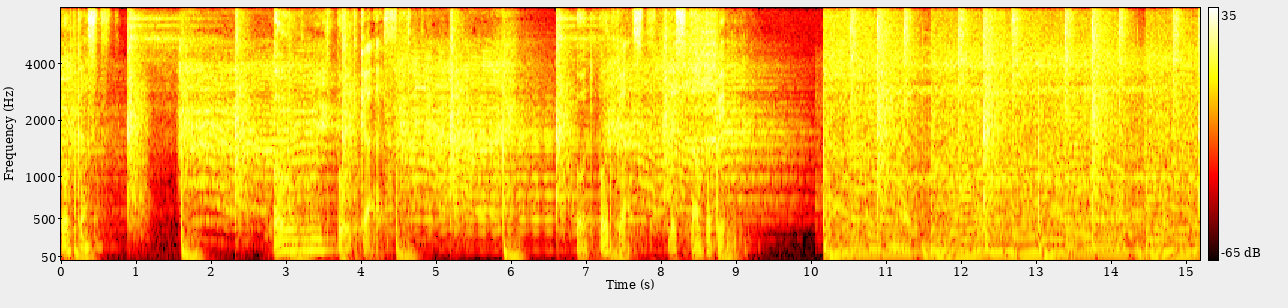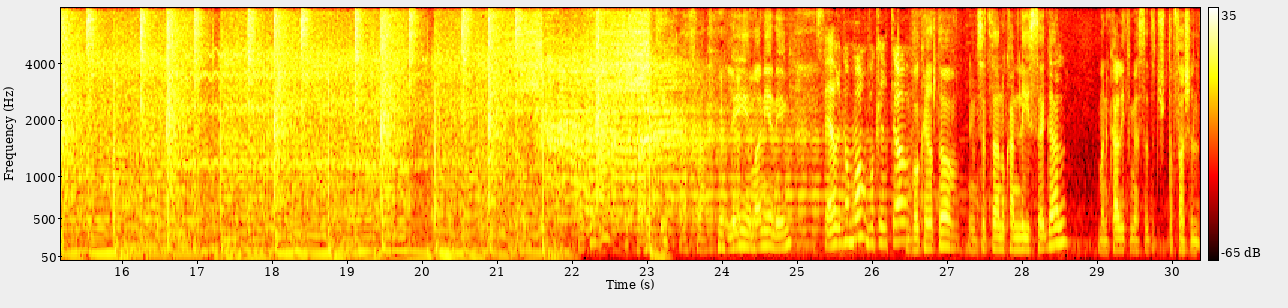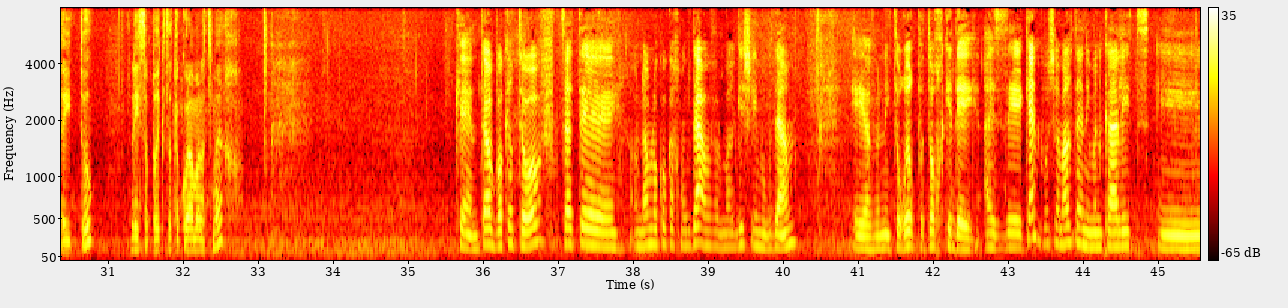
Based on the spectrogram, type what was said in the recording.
פודקאסט? עוד פודקאסט. עוד פודקאסט לסטארט-אפים. לי, מה העניינים? בסדר גמור, בוקר טוב. בוקר טוב. נמצאת איתנו כאן לי סגל, מנכ"לית ומייסדת שותפה של Day 2. לי, ספרי קצת לכולם על עצמך. כן, טוב, בוקר טוב. קצת, אה, אומנם לא כל כך מוקדם, אבל מרגיש לי מוקדם. אה, אבל נתעורר פה תוך כדי. אז אה, כן, כמו שאמרת, אני מנכ"לית אה,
